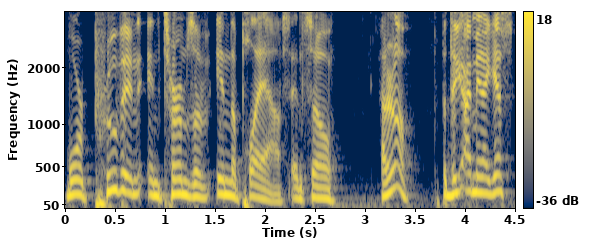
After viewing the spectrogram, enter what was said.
more proven in terms of in the playoffs. And so I don't know. But the, I mean, I guess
